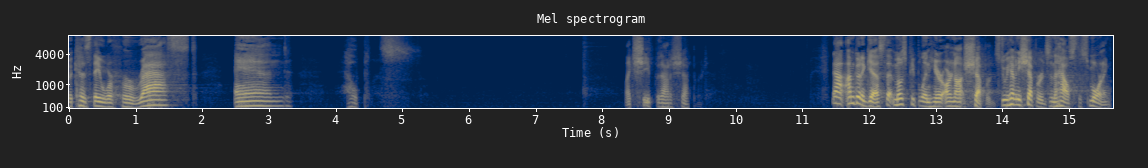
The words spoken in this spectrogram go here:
because they were harassed and helpless. Like sheep without a shepherd. Now, I'm going to guess that most people in here are not shepherds. Do we have any shepherds in the house this morning?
